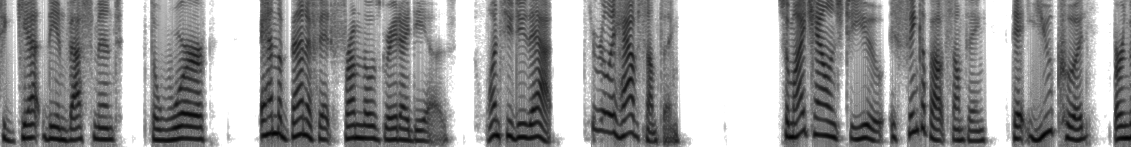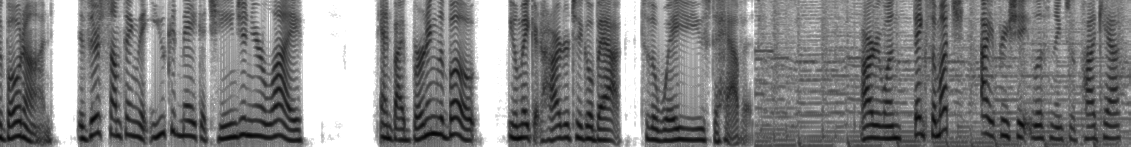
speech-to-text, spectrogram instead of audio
to get the investment, the work, and the benefit from those great ideas? Once you do that, you really have something. So my challenge to you is think about something that you could burn the boat on. Is there something that you could make a change in your life? And by burning the boat, you'll make it harder to go back to the way you used to have it. All right, everyone, thanks so much. I appreciate listening to the podcast.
